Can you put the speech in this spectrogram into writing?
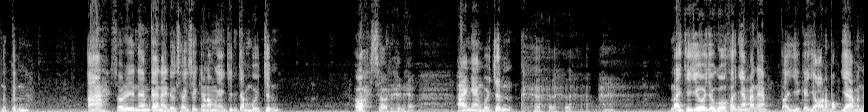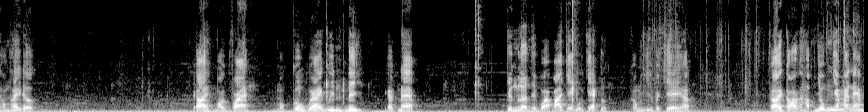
Nó kín à sorry anh em cây này được sản xuất vào năm 1919 Ủa sorry nè. 2019 này chỉ dựa vào gột thôi nha mấy anh em. Tại vì cái vỏ nó bọc da mình không thấy được. Rồi màu vàng. Một cô gái Windy. Rất đẹp. Chân lên thì quá bá cháy bùa chát luôn. Không gì mà chê hết rồi có cái hộp nhung nha mấy anh em.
